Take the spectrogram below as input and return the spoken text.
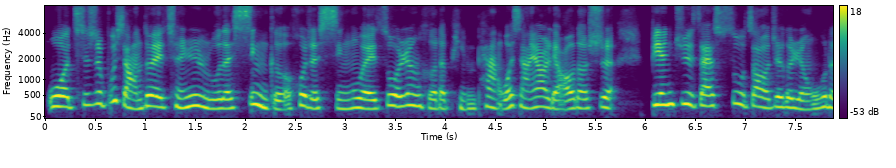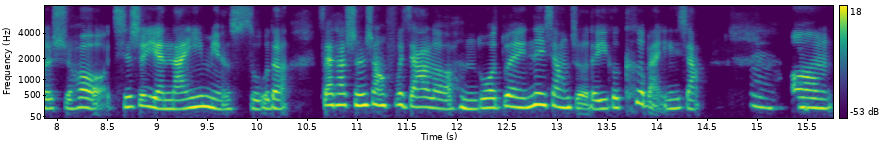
我其实不想对陈韵如的性格或者行为做任何的评判，我想要聊的是编剧在塑造这个人物的时候，其实也难以免俗的在他身上附加了很多对内向者的一个刻板印象。嗯嗯。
